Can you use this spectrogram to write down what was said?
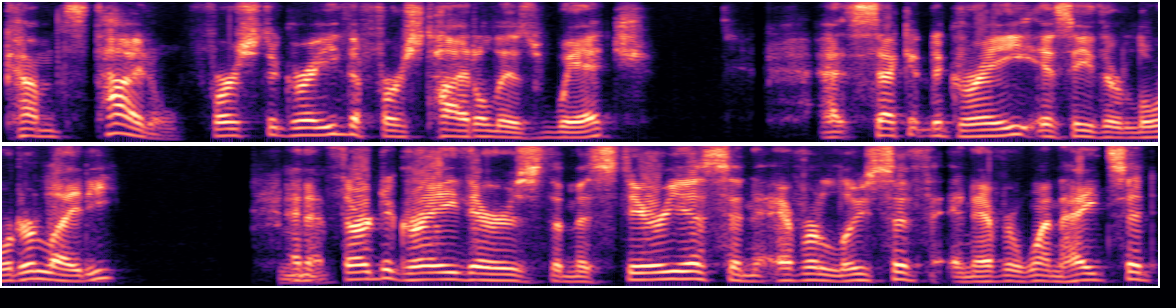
comes title. First degree, the first title is witch. At second degree, it's either lord or lady. And mm-hmm. at third degree, there's the mysterious and ever elusive, and everyone hates it,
